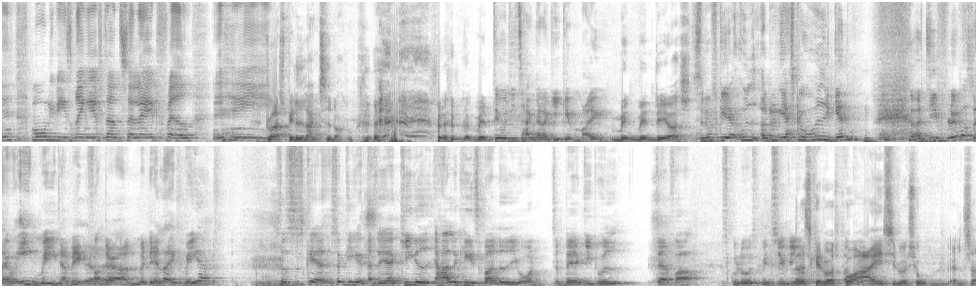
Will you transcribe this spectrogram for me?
muligvis ringe efter et salatfad. Du har spillet lang tid nok nu. men, Det var de tanker, der gik igennem mig, ikke? men, men det er også... Så nu skal jeg ud, og nu, jeg skal ud igen. og de flytter sig jo en meter væk fra Ja, ja. døren, men heller ikke mere. Så, så skal jeg, så gik jeg, altså jeg kiggede, jeg har aldrig kigget så meget ned i jorden, som da jeg gik ud derfra, skulle låse min cykel op. Der skal du også prøve at Okay. eje situationen, altså.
